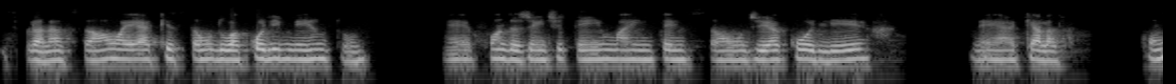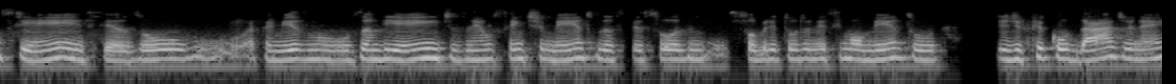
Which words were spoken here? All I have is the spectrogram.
explanação é a questão do acolhimento. Né? Quando a gente tem uma intenção de acolher né, aquelas consciências ou até mesmo os ambientes, né, os sentimentos das pessoas, sobretudo nesse momento de dificuldade, né,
